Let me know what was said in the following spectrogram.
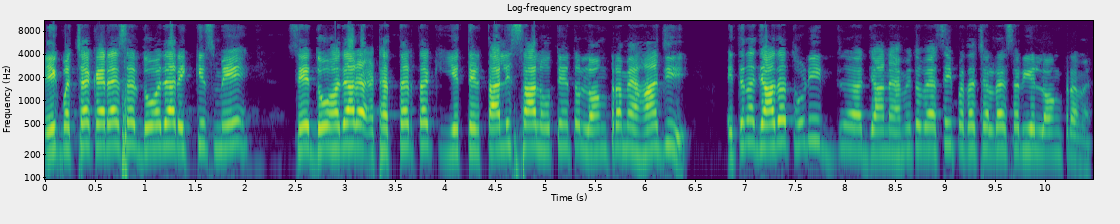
एक बच्चा कह रहा है सर 2021 में से 2078 तक ये 43 साल होते हैं तो लॉन्ग टर्म है। हाँ जी इतना ज़्यादा थोड़ी जाना है। हमें तो वैसे ही पता चल रहा है सर ये लॉन्ग टर्म है।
